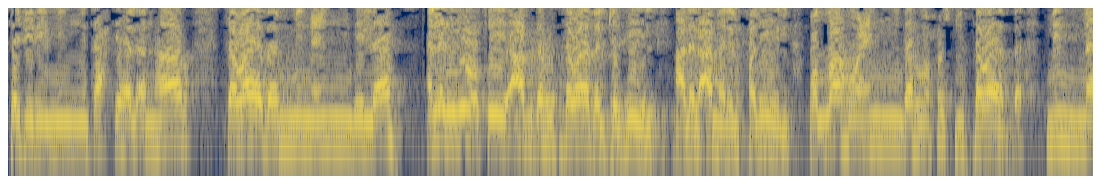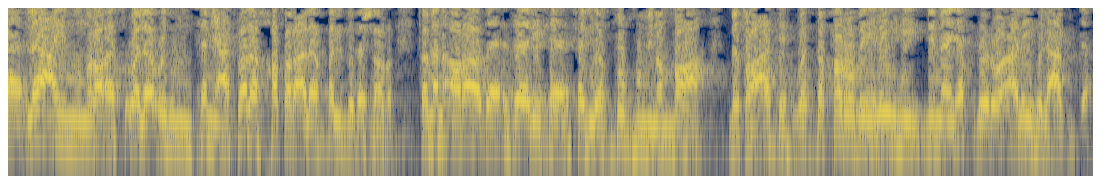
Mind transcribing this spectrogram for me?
تجري من تحتها الأنهار ثوابا من عند الله. الذي يعطي عبده الثواب الجزيل على العمل القليل. والله عنده حسن الثواب. مما لا عين رأت ولا أذن سمعت ولا خطر على قلب بشر. فمن أراد ذلك فليطلبه من الله بطاعته والتقرب إليه بما يقدر عليه العبد.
